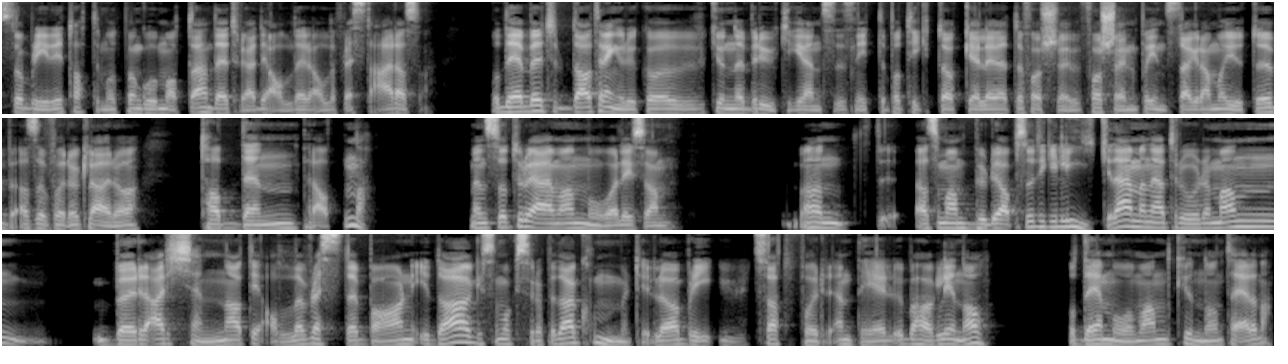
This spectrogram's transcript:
så blir de tatt imot på en god måte. Det tror jeg de aller, aller fleste er, altså. Og det, da trenger du ikke å kunne bruke grensesnittet på TikTok eller du, forskjellen på Instagram og YouTube, altså for å klare å ta den praten, da. Men så tror jeg man må liksom man, Altså, man burde jo absolutt ikke like det, men jeg tror det man bør erkjenne at de aller fleste barn i dag, som vokser opp i dag, kommer til å bli utsatt for en del ubehagelig innhold. Og det må man kunne håndtere, da.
